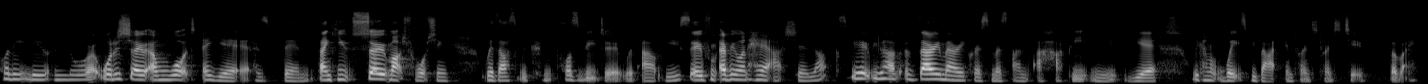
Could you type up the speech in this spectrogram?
Polly, Lou, and Laura. What a show and what a year it has been. Thank you so much for watching with us. We couldn't possibly do it without you. So from everyone here at SheerLuxe, we hope you have a very Merry Christmas and a Happy New Year. We cannot wait to be back in 2022. Bye-bye.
